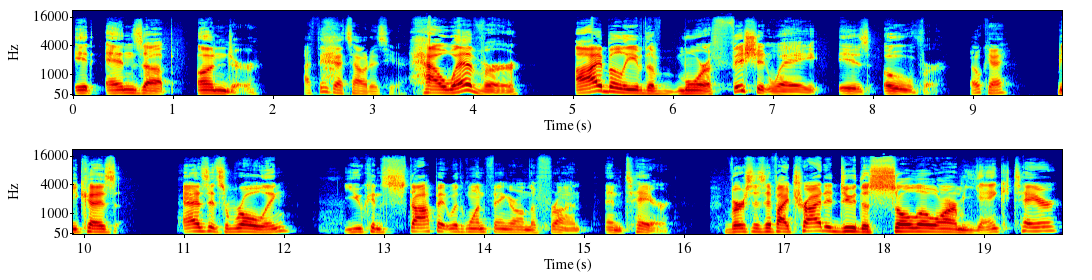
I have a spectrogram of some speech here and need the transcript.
it ends up under. I think that's how it is here. However, I believe the more efficient way is over Okay. because as it's rolling, you can stop it with one finger on the front and tear. Versus if I try to do the solo arm yank tear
